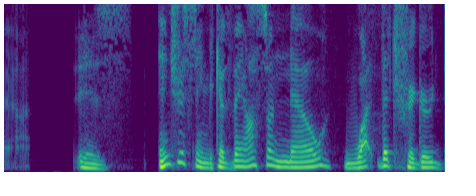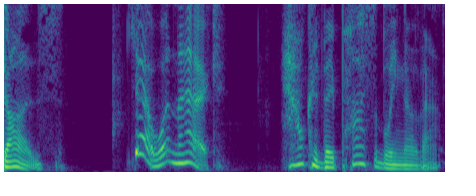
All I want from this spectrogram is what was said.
uh, is interesting because they also know what the trigger does. Yeah, what in the heck? How could they possibly know that?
